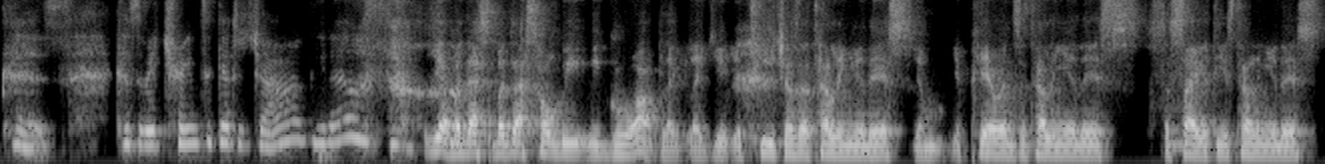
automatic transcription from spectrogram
because because we're trained to get a job you know so. yeah but that's but that's how we, we grew up like like your, your teachers are telling you this your, your parents are telling you this society is telling you this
